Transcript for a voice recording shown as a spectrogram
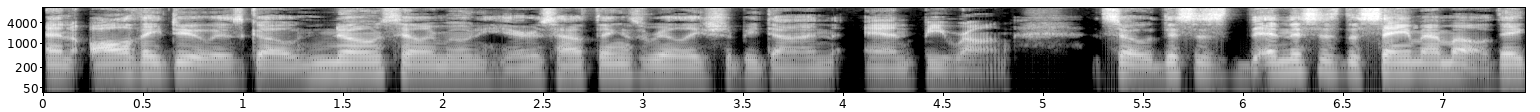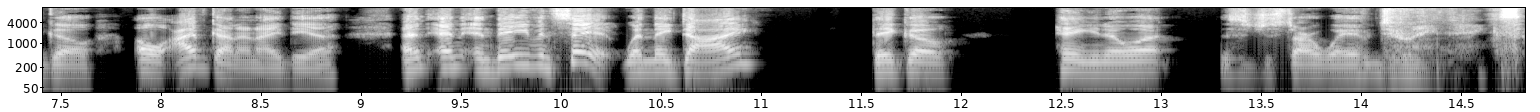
and all they do is go, "No, Sailor Moon. Here's how things really should be done," and be wrong. So this is and this is the same mo. They go, "Oh, I've got an idea," and and and they even say it when they die. They go, "Hey, you know what? This is just our way of doing things."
